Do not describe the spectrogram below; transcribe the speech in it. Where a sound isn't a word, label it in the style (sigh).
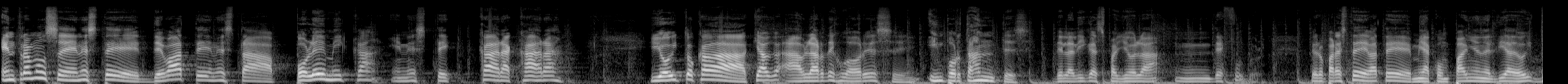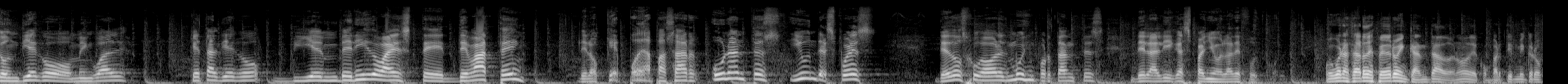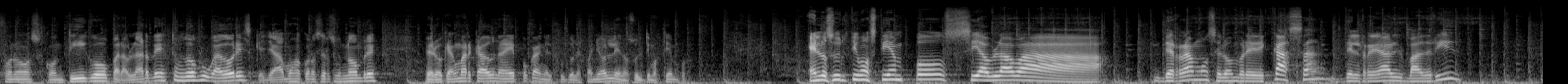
Entramos en este debate, en esta polémica, en este cara a cara. Y hoy toca hablar de jugadores eh, importantes de la Liga Española mm, de Fútbol. Pero para este debate me acompaña en el día de hoy don Diego Mengual. ¿Qué tal, Diego? Bienvenido a este debate de lo que pueda pasar un antes y un después de dos jugadores muy importantes de la Liga Española de Fútbol. Muy buenas tardes, Pedro. Encantado de compartir micrófonos contigo para hablar de estos dos jugadores que ya vamos a conocer sus nombres, pero que han marcado una época en el fútbol español en los últimos tiempos. En los últimos tiempos se hablaba de Ramos, el hombre de casa del Real Madrid.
